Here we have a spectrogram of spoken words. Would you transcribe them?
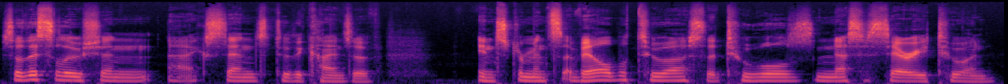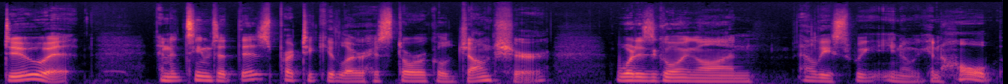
So, this solution uh, extends to the kinds of instruments available to us, the tools necessary to undo it. And it seems at this particular historical juncture, what is going on, at least we, you know, we can hope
